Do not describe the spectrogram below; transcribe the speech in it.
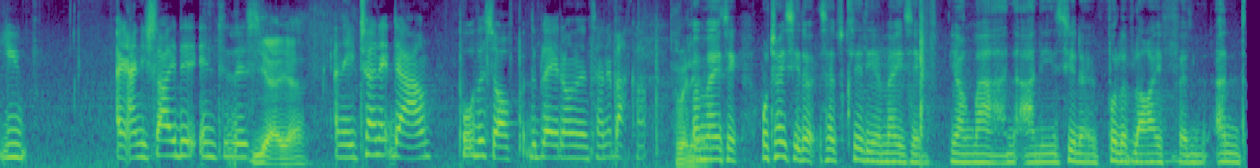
You and, and you slide it into this. Yeah, yeah. And then you turn it down pull this off, put the blade on and turn it back up. Brilliant. Amazing. Well, Tracy, look, Seb's clearly an amazing young man and he's, you know, full of life and, and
